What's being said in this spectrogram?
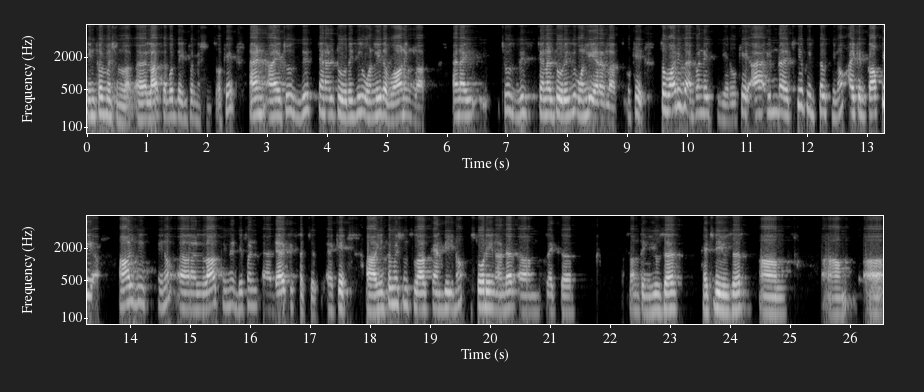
information log, uh, logs about the information. Okay, and I choose this channel to receive only the warning log, and I choose this channel to receive only error logs. Okay, so what is the advantage here? Okay, uh, in the HDF itself, you know, I can copy all these, you know, uh, logs in a different uh, directory structures. Okay, uh, information log can be, you know, stored in under um, like uh, something user, HD user, um, um, uh,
